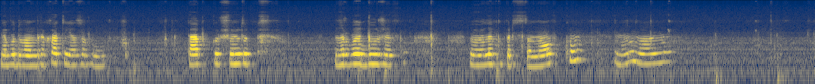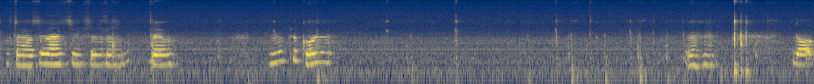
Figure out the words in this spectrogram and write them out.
Не буду вам брехати, я забув. Також він тут зробив дуже велику перестановку. Нормально. Автоматизацію все зробив. Ну, прикольно. Угу. Добре.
